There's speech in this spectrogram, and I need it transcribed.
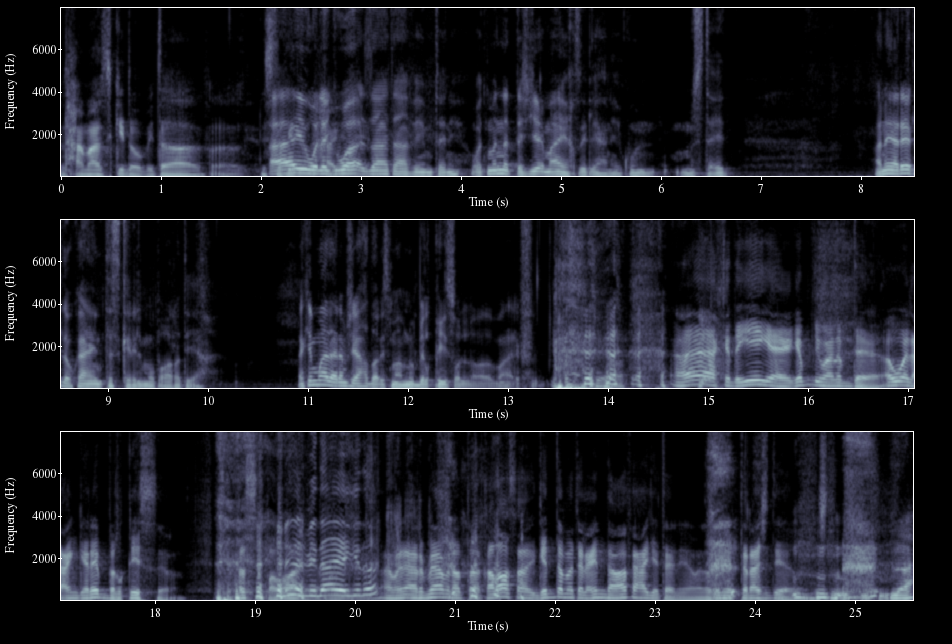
الحماس كده وبتاع أيوه الأجواء ذاتها فهمتني؟ وأتمنى التشجيع ما يخزل يعني يكون مستعد. أنا يا ريت لو كان تذكر المباراة دي يا أخي. لكن ما ادري امشي أحضر اسمها منو بلقيس ولا ما أعرف. آه، يا أخي دقيقة قبل ما نبدأ أول عن قريب بلقيس. من البداية كده؟ من ارميها من خلاص قدمت اللي عندها ما في حاجة ثانية من اغنيه التراش دي. لا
